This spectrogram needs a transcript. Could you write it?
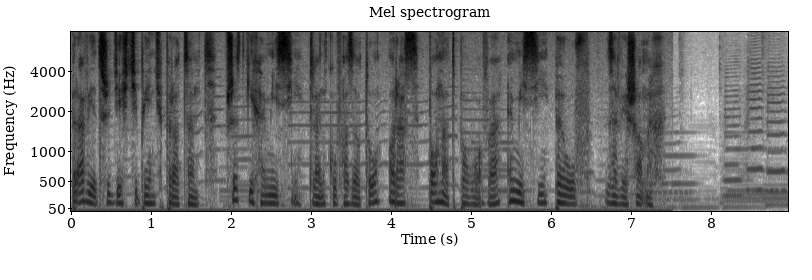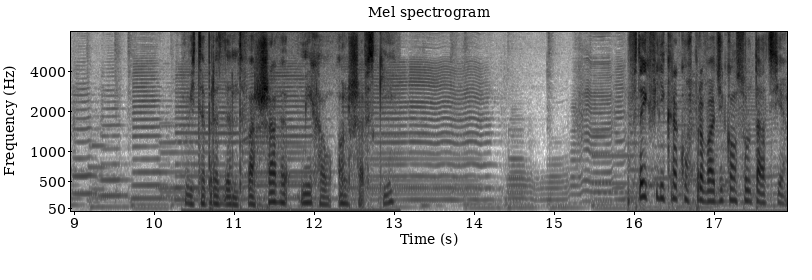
prawie 35% wszystkich emisji tlenków azotu oraz ponad połowę emisji pyłów zawieszonych. Wiceprezydent Warszawy Michał Olszewski w tej chwili Kraków prowadzi konsultacje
